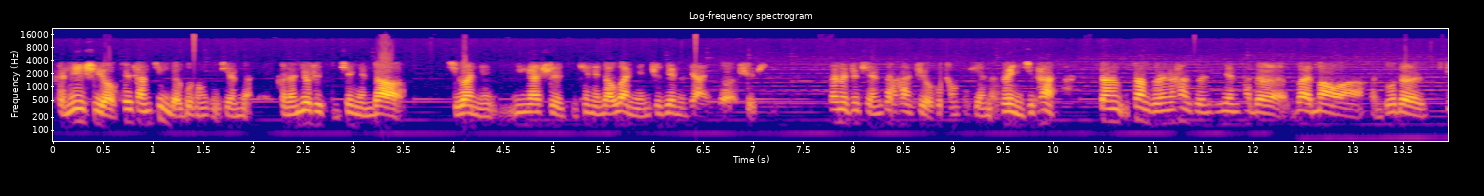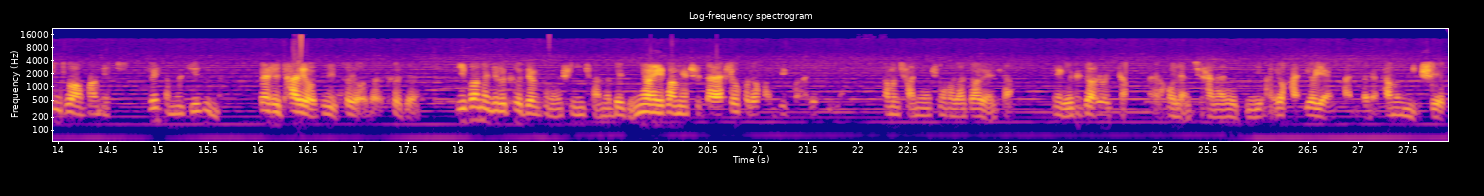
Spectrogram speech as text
肯定是有非常近的共同祖先的，可能就是几千年到几万年，应该是几千年到万年之间的这样一个水平。在那之前藏汉是有过同祖先的，所以你去看藏藏族人跟汉族人之间，他的外貌啊，很多的性状方面是非常的接近的，但是他有自己特有的特征。一方面这个特征可能是遗传的背景，另外一方面是大家生活的环境本来就不一样。他们常年生活在高原上，那个日照又强，然后氧气含量又低，又寒又严寒等等，他们的饮食也不，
